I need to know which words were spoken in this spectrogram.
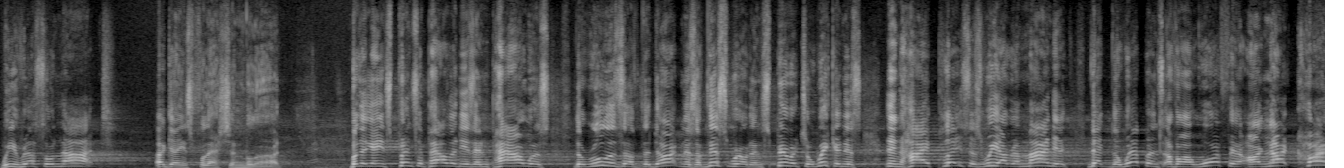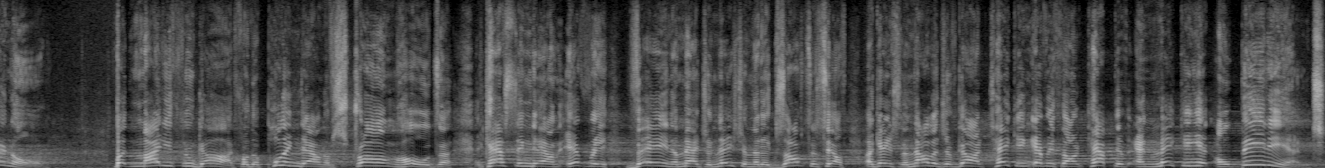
we wrestle not against flesh and blood, but against principalities and powers, the rulers of the darkness of this world and spiritual wickedness in high places. We are reminded that the weapons of our warfare are not carnal but mighty through God for the pulling down of strongholds, uh, casting down every vain imagination that exalts itself against the knowledge of God, taking every thought captive and making it obedient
